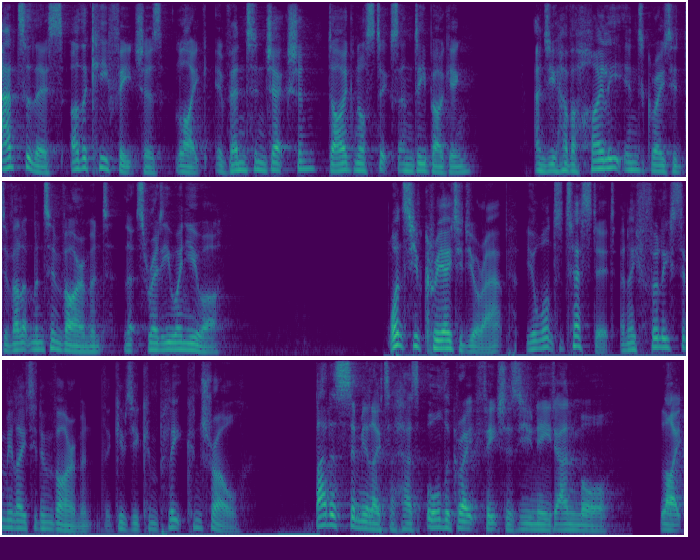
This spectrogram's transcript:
Add to this other key features like event injection, diagnostics and debugging, and you have a highly integrated development environment that's ready when you are. Once you've created your app, you'll want to test it in a fully simulated environment that gives you complete control. Bada's simulator has all the great features you need and more, like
